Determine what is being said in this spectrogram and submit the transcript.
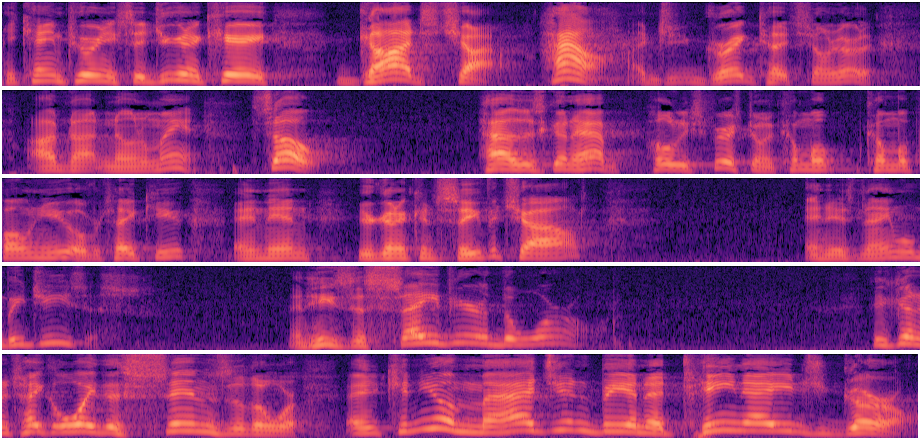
He came to her and he said, You're going to carry God's child. How? Greg touched on it earlier. I've not known a man. So, how's this going to happen? Holy Spirit's going to come up, come upon you, overtake you, and then you're going to conceive a child, and his name will be Jesus. And he's the Savior of the world. He's going to take away the sins of the world. And can you imagine being a teenage girl?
